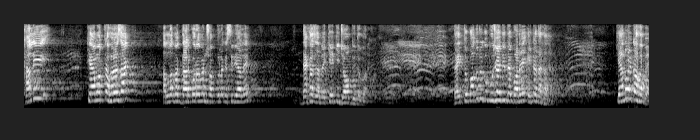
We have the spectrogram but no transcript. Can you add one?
খালি কেমতটা হয়ে যাক আল্লাহবাক দাঁড় করাবেন সবগুলোকে সিরিয়ালে। দেখা যাবে কে কি জবাব দিতে পারে। দায়িত্ব কতটুকু বুঝাই দিতে পারে, এটা দেখা যাবে। কেন এটা হবে?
